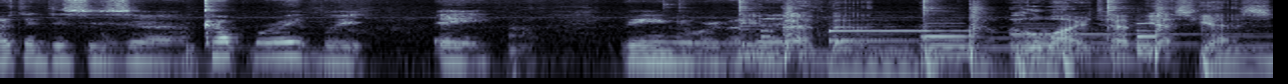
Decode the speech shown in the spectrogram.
I think this is uh, copyright, but hey, we ain't gonna worry about Ain't that. that bad. Little wiretap, yes, yes.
